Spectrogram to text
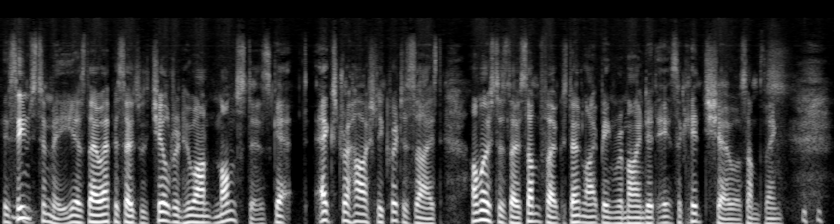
It seems to me as though episodes with children who aren't monsters get extra harshly criticised, almost as though some folks don't like being reminded it's a kids' show or something.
